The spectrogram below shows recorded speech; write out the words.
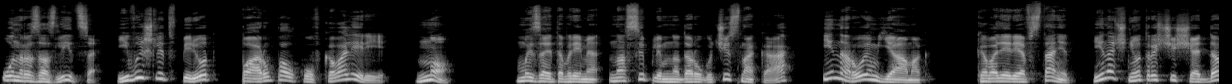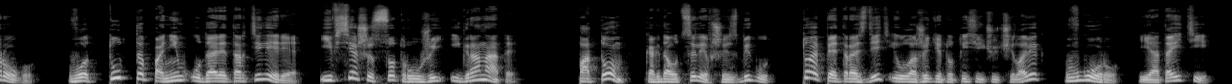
Он разозлится и вышлет вперед пару полков кавалерии. Но мы за это время насыплем на дорогу чеснока и нароем ямок. Кавалерия встанет и начнет расчищать дорогу. Вот тут-то по ним ударит артиллерия и все 600 ружей и гранаты. Потом, когда уцелевшие сбегут, то опять раздеть и уложить эту тысячу человек в гору и отойти.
